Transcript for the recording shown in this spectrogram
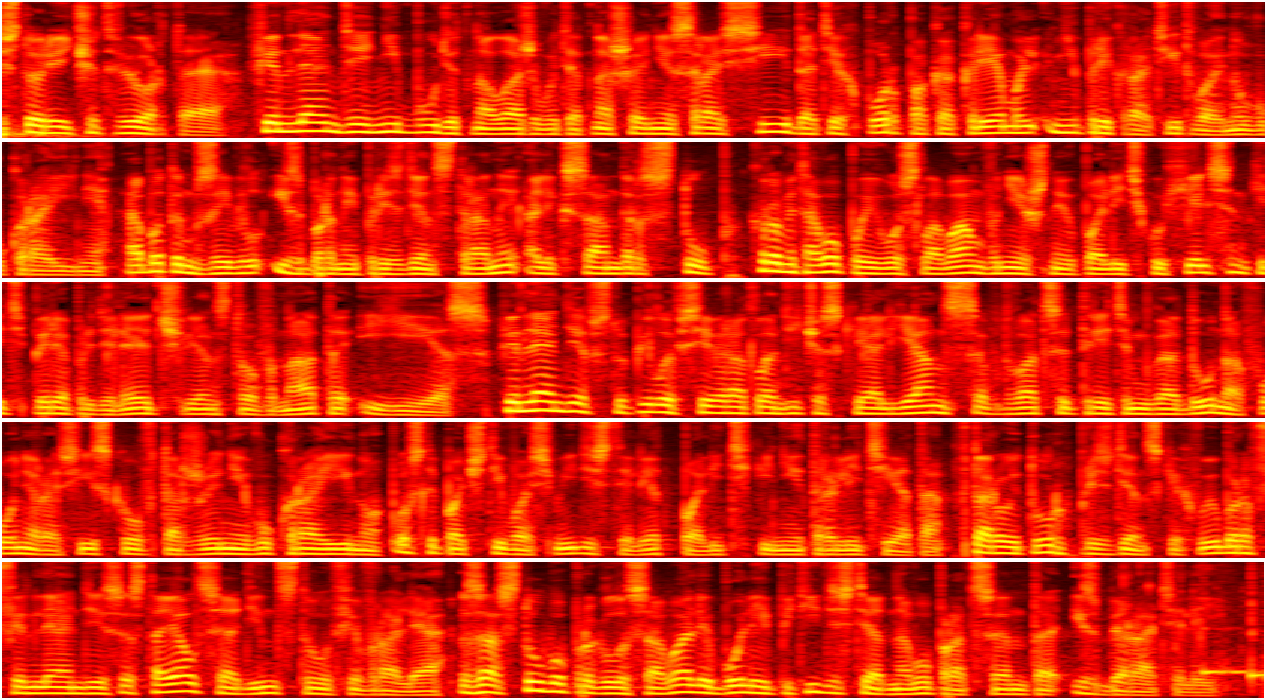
История четвертая. Финляндия не будет налаживать отношения с Россией до тех пор, пока Кремль не прекратит войну в Украине. Об этом заявил избранный президент страны Александр Ступ. Кроме того, по его словам, внешнюю политику Хельсинки теперь определяет членство в НАТО и ЕС. Финляндия вступила в Североатлантический альянс в 23 году на фоне российского вторжения в Украину после почти 80 лет политики нейтралитета. Второй тур президентских выборов в Финляндии состоялся 11 февраля. За Стуба проголосовали более 51 1% избирателей.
